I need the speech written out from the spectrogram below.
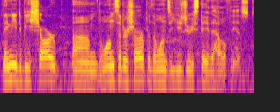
They need to be sharp. Um, the ones that are sharp are the ones that usually stay the healthiest.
